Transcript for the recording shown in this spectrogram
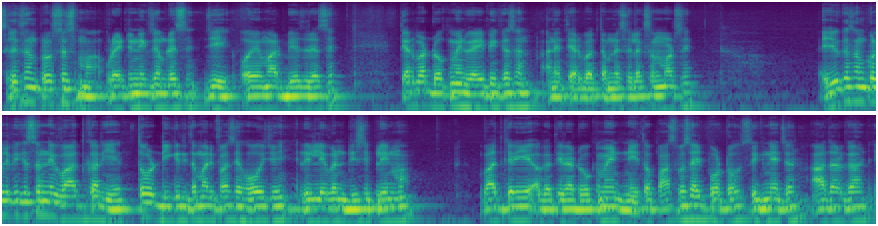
સિલેક્શન પ્રોસેસમાં રાઇટિંગ એક્ઝામ રહેશે, જે ઓએમઆર બેઝ રહેશે. ત્યારબાદ ડોક્યુમેન્ટ વેરિફિકેશન અને ત્યારબાદ તમને સિલેક્શન મળશે. એજ્યુકેશન ક્વોલિફિકેશનની વાત કરીએ તો ડિગ્રી તમારી પાસે હોવી જોઈએ રિલેવન્ટ ડિસિપ્લિનમાં વાત કરીએ અગત્યના ડોક્યુમેન્ટની તો passport size photo signature Aadhaar card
